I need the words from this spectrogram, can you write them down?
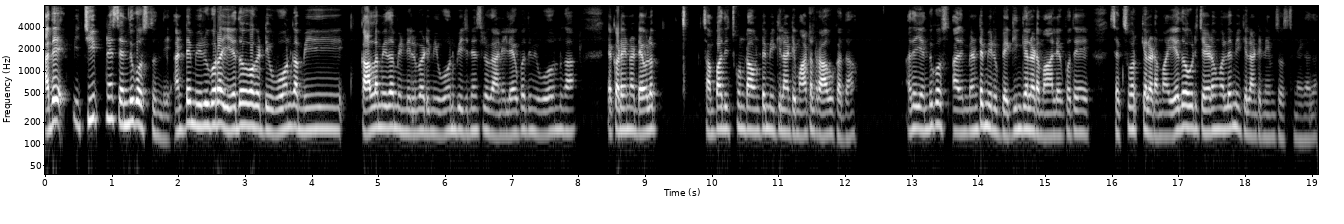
అదే ఈ చీప్నెస్ ఎందుకు వస్తుంది? అంటే మీరు కూడా ఏదో ఒకటి ఓన్గా మీ కాళ్ళ మీద మీరు నిలబడి మీ ఓన్ బిజినెస్లు కానీ లేకపోతే మీ ఓన్గా ఎక్కడైనా డెవలప్ సంపాదించుకుంటా ఉంటే మీకు ఇలాంటి మాటలు రావు కదా? అదే ఎందుకు వస్- అది అంటే మీరు బెగ్గింగ్కి వెళ్ళడమా లేకపోతే సెక్స్ వర్క్కి వెళ్ళడమా ఏదో ఒకటి చేయడం వల్లే మీకు ఇలాంటి నేమ్స్ వస్తున్నాయి కదా?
